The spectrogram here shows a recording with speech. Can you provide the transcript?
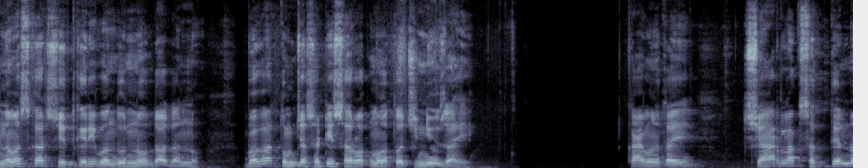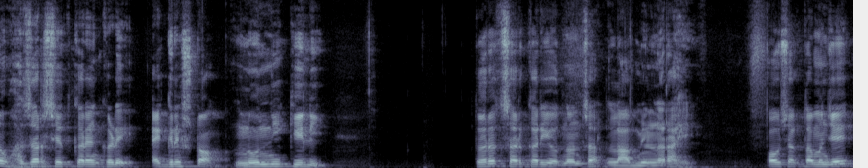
नमस्कार शेतकरी बंधूंनो दादांनो. बघा तुमच्यासाठी सर्वात महत्त्वाची न्यूज आहे. काय म्हणत आहे? चार लाख सत्त्याण्णव हजार शेतकऱ्यांकडे ॲग्रेस्टॉक नोंदणी केली. तरच सरकारी योजनांचा लाभ मिळणार आहे. पाहू शकता म्हणजे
